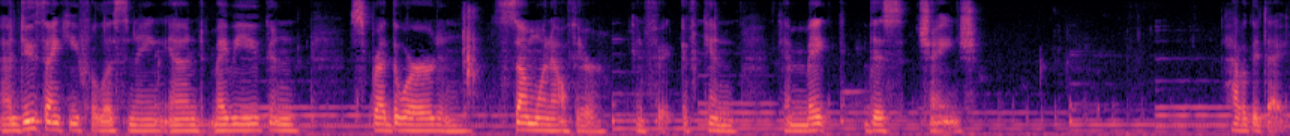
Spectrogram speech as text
And I do thank you for listening, and maybe you can spread the word, and someone out there can fi- if can can make this change. Have a good day.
